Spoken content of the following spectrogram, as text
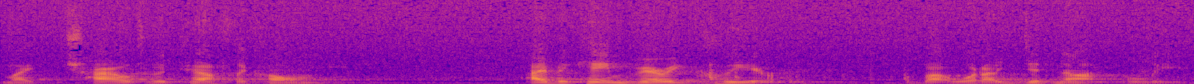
my childhood Catholic home, I became very clear about what I did not believe.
